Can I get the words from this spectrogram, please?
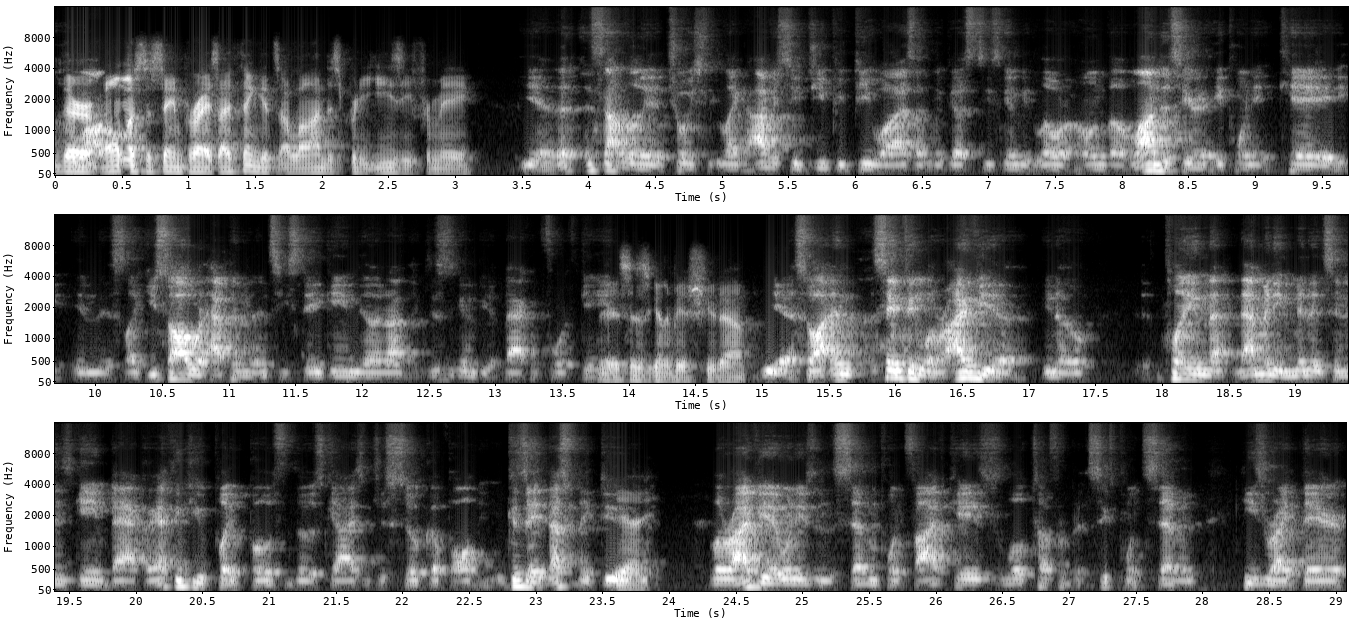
they're almost the same price. I think it's Alondes pretty easy for me yeah, it's not really a choice. Like obviously GPP wise, like McGusty's going to be lower owned, but Alondes here at 8.8K in this. Like you saw what happened in the NC State game the other night. Like this is going to be a back and forth game. This is going to be a shootout. Yeah. So I, and same thing, LaRavia. You know, playing that that many minutes in his game back. Like I think you play both of those guys and just soak up all because that's what they do. Yeah. LaRavia when he's in the 7.5K is a little tougher, but at 6.7 he's right there.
